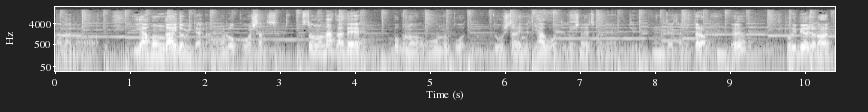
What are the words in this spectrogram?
なんかあのイヤホンガイドみたいなのを録音したんですよ。その中で僕の大向こうってどうしたらいいんです屋号ってどうしたらいいんですかね？って三谷さんに言ったら「うん、え？トリビアじゃないの?」って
